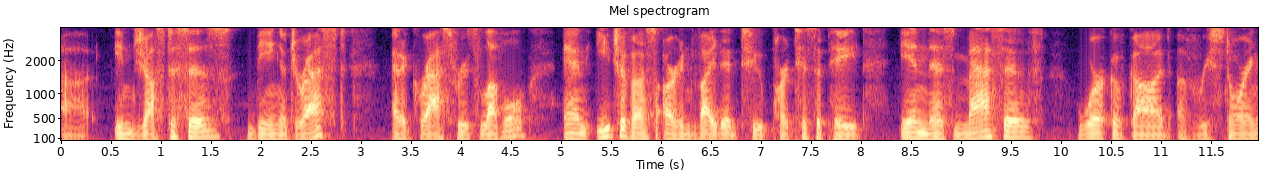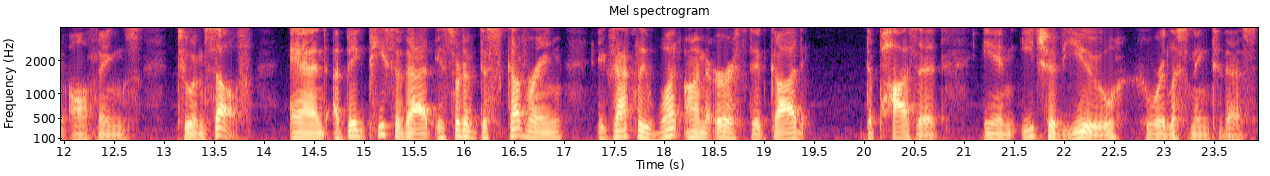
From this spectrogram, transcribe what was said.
uh, injustices being addressed at a grassroots level. And each of us are invited to participate in this massive work of God of restoring all things to himself. And a big piece of that is sort of discovering exactly what on earth did God deposit in each of you who are listening to this.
